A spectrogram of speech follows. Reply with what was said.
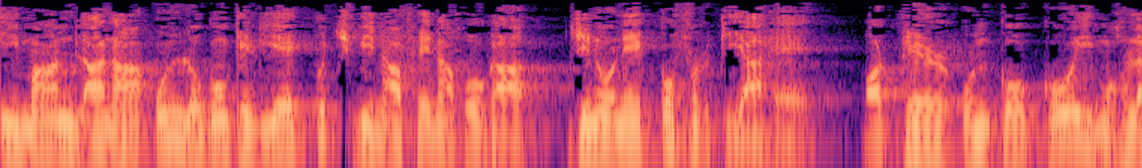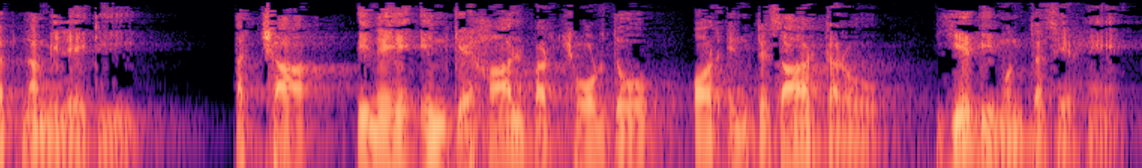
ایمان لانا ان لوگوں کے لیے کچھ بھی نافع نہ ہوگا جنہوں نے کفر کیا ہے، اور پھر ان کو کوئی مہلت نہ ملے گی۔ اچھا انہیں ان کے حال پر چھوڑ دو اور انتظار کرو، یہ بھی منتظر ہیں۔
